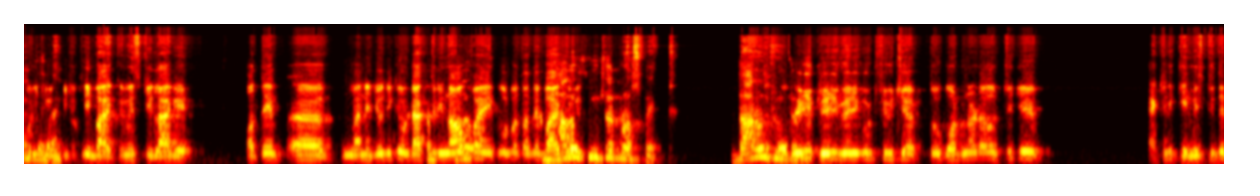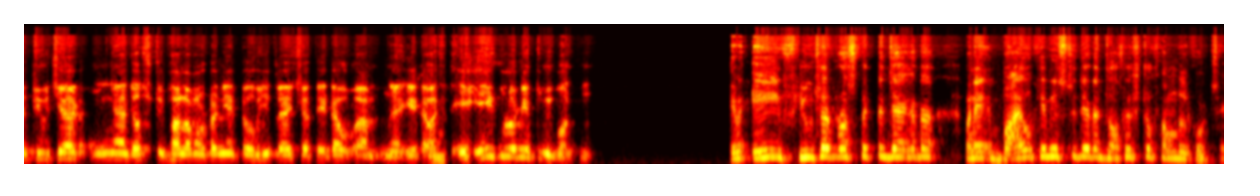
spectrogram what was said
করি বায়োকেমিস্ট্রি লাগে। অতএব মানে যদি কেউ ডাক্তারি নাও পায় আমি বলব তাদের বায়োকেমিস্ট্রি ফিউচার প্রসপেক্ট দারুণ very very very good future তো ঘটনাটা হচ্ছে যে অ্যাকচুয়ালি কেমিস্ট্রিতে ফিউচার যথেষ্ট ভালো। আমার ওটা নিয়ে একটা অভিজিৎ রায়ের সাথে আম, এটা আছে। এই এইগুলো নিয়ে তুমি বল। এবার এই ফিউচার প্রসপেক্টের জায়গাটা মানে বায়োকেমিস্ট্রিতে এটা যথেষ্ট ফাম্বল করছে।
